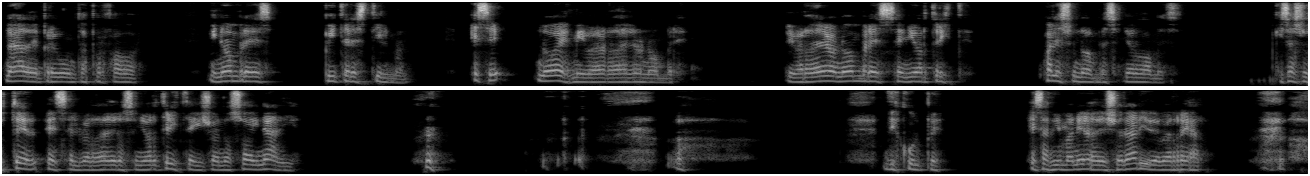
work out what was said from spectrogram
Nada de preguntas, por favor. Mi nombre es Peter Stillman. Ese no es mi verdadero nombre. Mi verdadero nombre es señor Triste. ¿Cuál es su nombre, señor Gómez? Quizás usted es el verdadero señor Triste y yo no soy nadie. Disculpe, esa es mi manera de llorar y de berrear.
